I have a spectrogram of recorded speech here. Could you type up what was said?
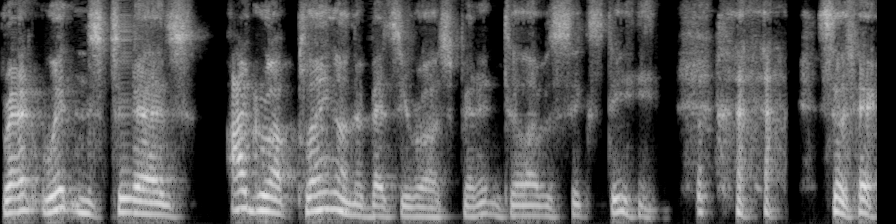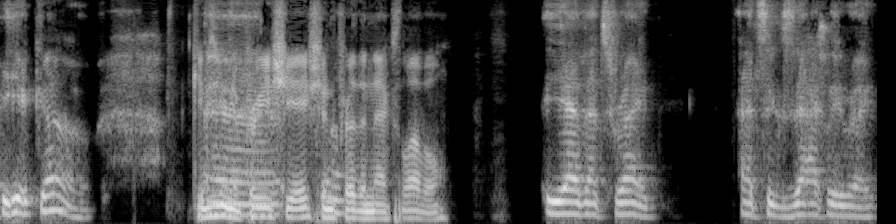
Brett Witten says, I grew up playing on the Betsy Ross Spinet until I was 16. so there you go. Gives you an appreciation uh, for the next level. Yeah, that's right. That's exactly right.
